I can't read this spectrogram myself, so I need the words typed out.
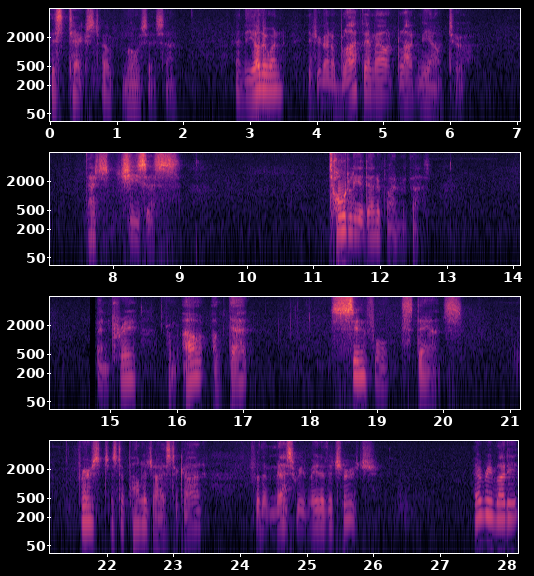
this text of Moses. Huh? And the other one, if you're going to blot them out, blot me out too. That's Jesus. Totally identified with us. And pray from out of that sinful stance. First, just apologize to God for the mess we've made of the church. Everybody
